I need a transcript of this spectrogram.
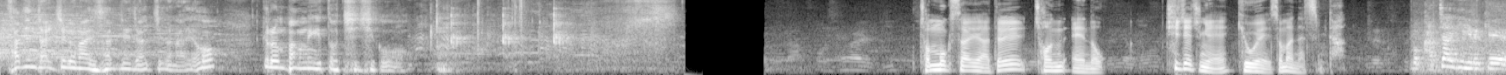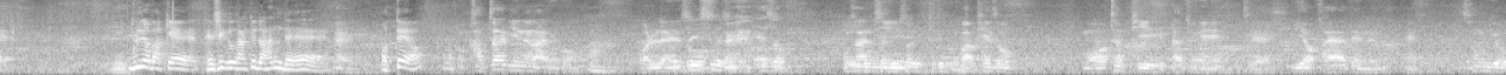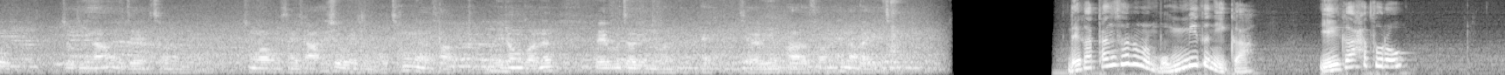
사진 잘 찍어놔요 사진 잘 찍어놔요 그럼 박명이 또 치시고 전 목사의 아들 전애녹. 취재 중에 교회에서 만났습니다. 뭐 갑자기 이렇게 물려받게 되신 것 같기도 한데 어때요? 갑자기는 아니고 원래 소, 네. 목사님과 계속 뭐 어차피 나중에 이제 이어가야 되는 네. 선교 쪽이나 이제 저런 정광 목사님 잘 하시고 계신 뭐 청년 사업 뭐 이런 거는 외부적인 거는 네. 제가 위임 받아서 해나갈 예정입니다. 내가 딴 사람을 못 믿으니까 얘가 하도록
